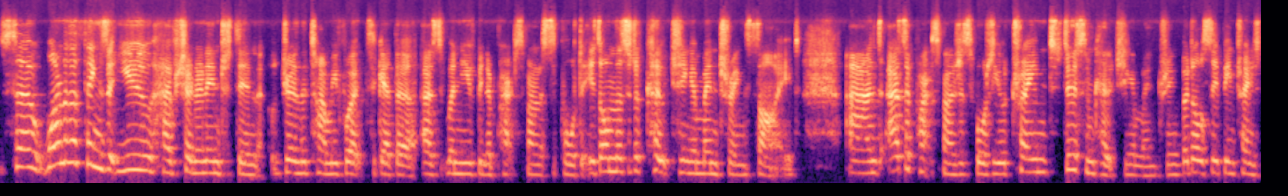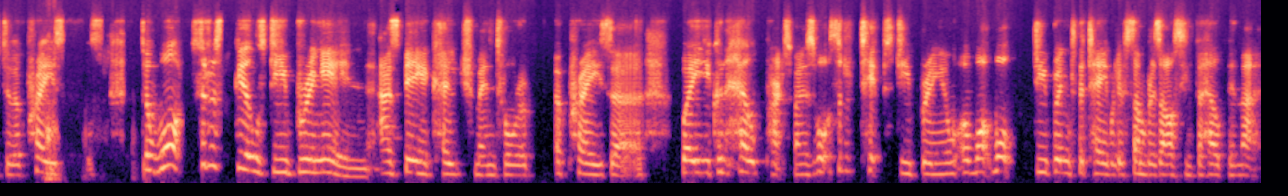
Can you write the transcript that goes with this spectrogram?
So one of the things that you have shown an interest in during the time we've worked together as when you've been a practice manager supporter is on the sort of coaching and mentoring side. And as a practice manager supporter, you're trained to do some coaching and mentoring, but also been trained to do appraisals. So what sort of skills do you bring in as being a coach, mentor, appraiser where you can help practice managers what sort of tips do you bring or what what do you bring to the table if somebody's asking for help in that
